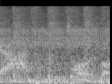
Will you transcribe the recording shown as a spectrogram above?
Yeah. join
